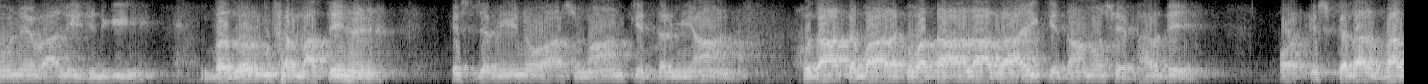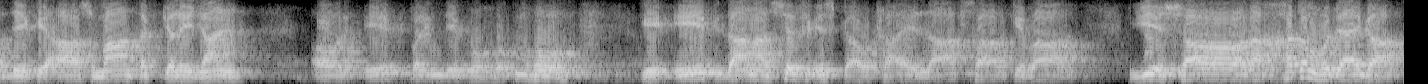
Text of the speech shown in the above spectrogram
होने वाली ज़िंदगी। बुज़ुर्ग फरमाते हैं, इस ज़मीन व आसमान के दरमियान खुदा तबारक व ताला राय के दानों से भर दे और इस कदर भर दे के आसमान तक चले जाएँ और एक परिंदे को हुक्म हो कि एक दाना सिर्फ़ इसका उठाए लाख साल के बाद ये सारा खत्म हो जाएगा।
